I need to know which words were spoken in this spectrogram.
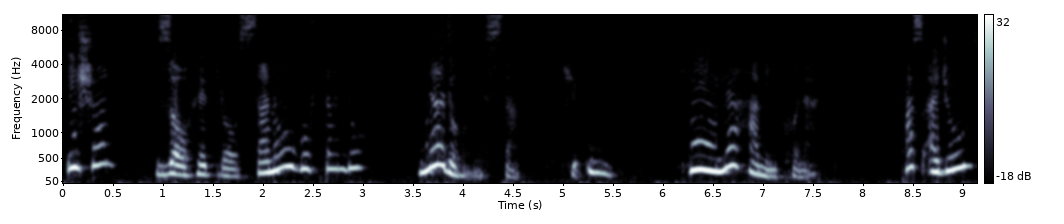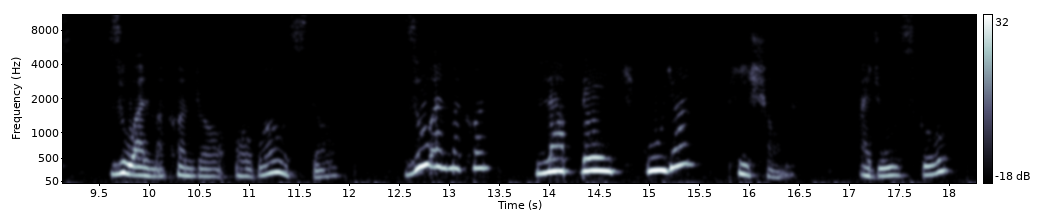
ایشان زاهد را سنا گفتند و ندانستند که او حیله همی کند. پس عجوز زو المکان را آواز داد. زو المکان لبیک گویان پیش آمد. عجوز گفت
